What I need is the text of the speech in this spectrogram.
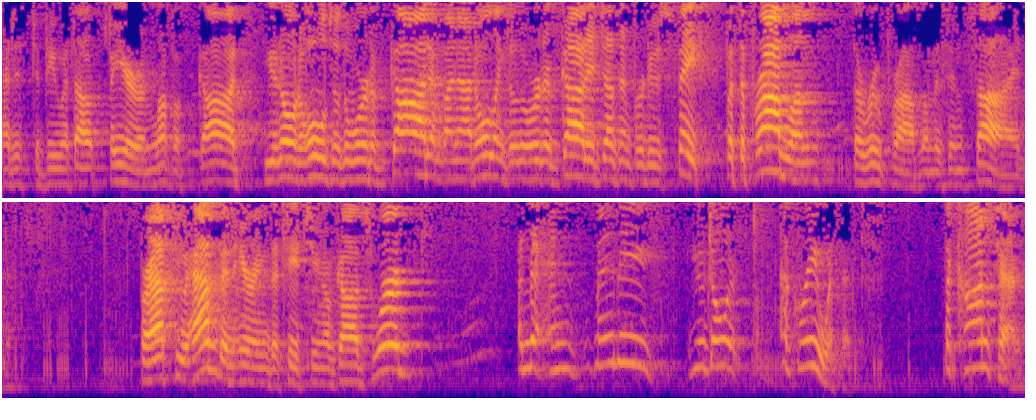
That is to be without fear and love of God. You don't hold to the Word of God, and by not holding to the Word of God, it doesn't produce faith. But the problem, the root problem, is inside. Perhaps you have been hearing the teaching of God's Word, and maybe you don't agree with it. The content,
